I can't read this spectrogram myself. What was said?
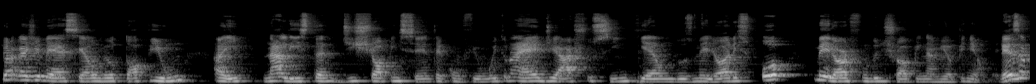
que o HGBS é o meu top 1 aí na lista de shopping center. Confio muito na Ed, acho sim que é um dos melhores, o melhor fundo de shopping na minha opinião, beleza?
